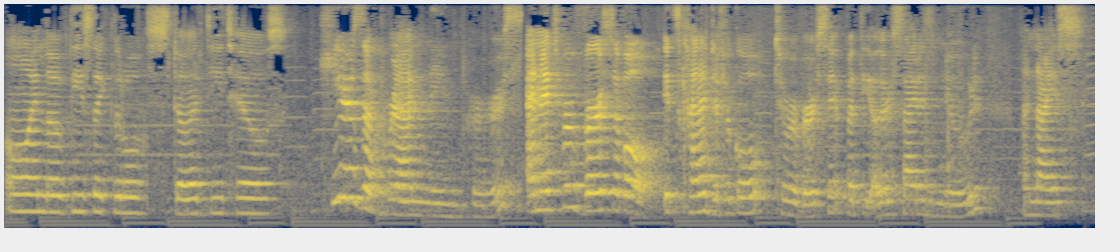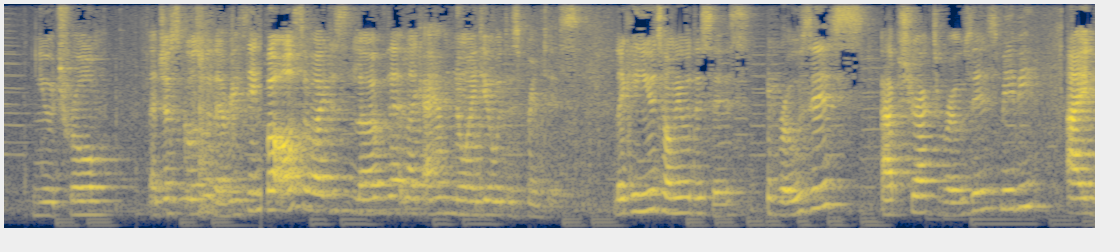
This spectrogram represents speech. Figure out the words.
Oh, I love these like little stud details. Here's a brand name purse and it's reversible. It's kind of difficult to reverse it, but the other side is nude. A nice neutral that just goes with everything. But also I just love that like I have no idea what this print is. Like, can you tell me what this is? Roses? Abstract roses, maybe? I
